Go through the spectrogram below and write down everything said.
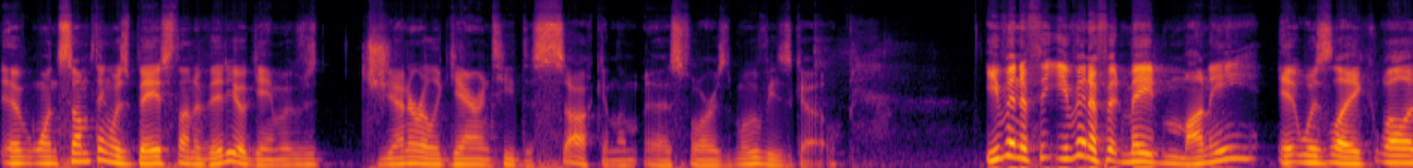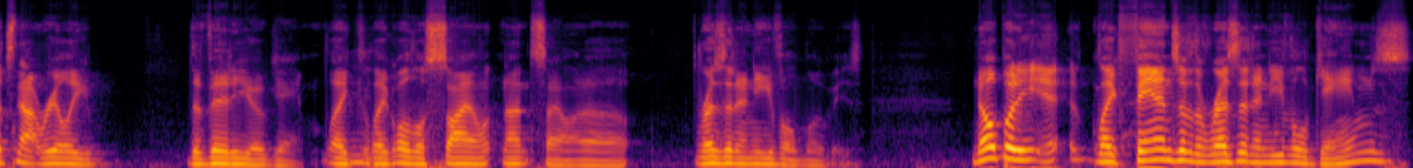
when something was based on a video game, it was generally guaranteed to suck. In the, as far as movies go, even if even if it made money, it was like, well, it's not really the video game. Like Mm-hmm. like all the silent, not silent, uh, Resident Evil movies. Nobody like fans of the Resident Evil games.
